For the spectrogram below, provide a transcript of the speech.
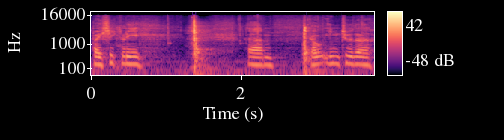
basically um, go into the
